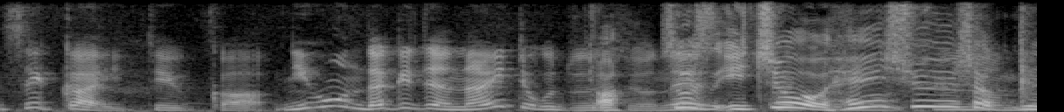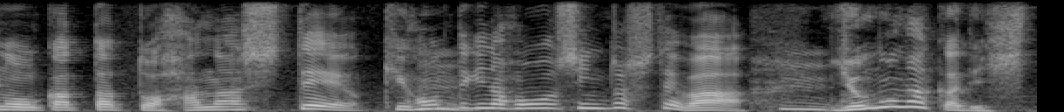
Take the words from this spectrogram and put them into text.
世界っていうか日本だけじゃないってことですよね。あそうです。一応編集者の方と話して基本的な方針としては、うん。世の中で一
